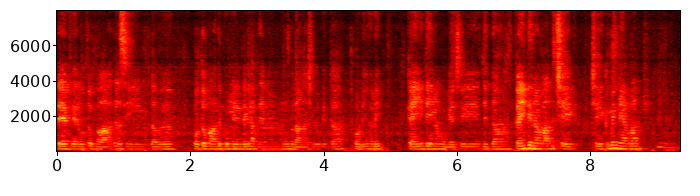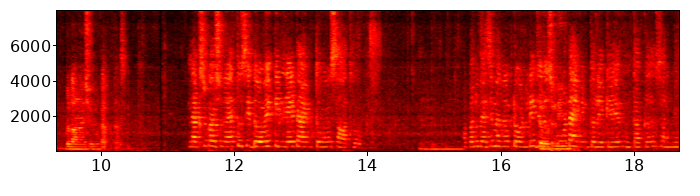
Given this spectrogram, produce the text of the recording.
ਤੇ ਫਿਰ ਉਹ ਤੋਂ ਬਾਅਦ ਅਸੀਂ ਮਤਲਬ ਉਹ ਤੋਂ ਬਾਅਦ ਗੁਰਲੀਨ ਦੇ ਘਰਦਿਆਂ ਨੇ ਉਹਨੂੰ ਬੁਲਾਉਣਾ ਸ਼ੁਰੂ ਕੀਤਾ ਹੌਲੀ ਹੌਲੀ ਕਈ ਦਿਨ ਹੋ ਗਏ ਸੀ ਜਿੱਦਾਂ ਕਈ ਦਿਨਾਂ ਬਾਅਦ 6 6 ਮਹੀਨਿਆਂ ਬਾਅਦ ਬੁਲਾਉਣਾ ਸ਼ੁਰੂ ਕਰਤਾ ਸੀ। ਨੈਕਸਟ ਕੁਐਸਚਨ ਹੈ ਤੁਸੀਂ ਦੋਵੇਂ ਕਿੰਨੇ ਟਾਈਮ ਤੋਂ ਸਾਥ ਹੋ? ਆਪਾਂ ਨੂੰ ਵੈਸੇ ਮਤਲਬ ਟੋਟਲੀ ਜਦੋਂ Totally। ਸਕੂਲ ਟਾਈਮਿੰਗ ਤੋਂ ਲੈ ਕੇ ਹੁਣ ਤੱਕ ਸਾਨੂੰ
